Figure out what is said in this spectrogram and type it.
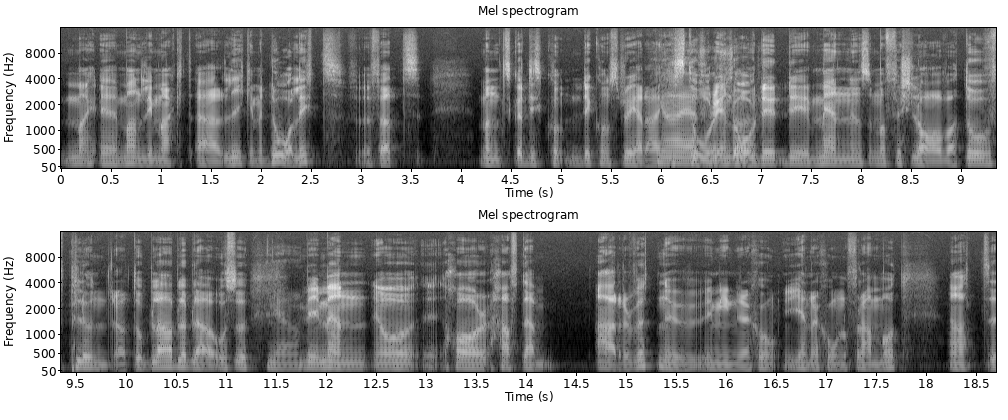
ma, manlig makt är lika med dåligt. För att man ska dekonstruera Ja, historien då. Det, det är männen som har förslavat och plundrat och bla bla bla. Och så Ja. vi män ja, har haft det här arvet nu i min generation, generation och framåt. att eh,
